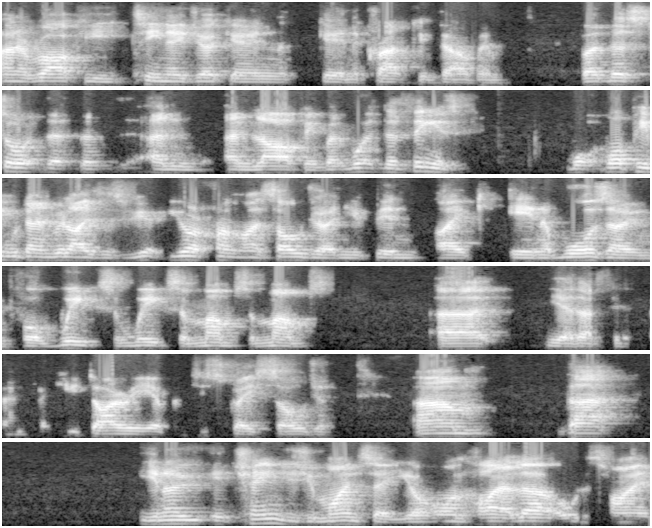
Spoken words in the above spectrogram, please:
an Iraqi teenager getting getting the crap kicked out of him. But the story, the, the, and and laughing. But what the thing is, what what people don't realize is you're, you're a frontline soldier and you've been like in a war zone for weeks and weeks and months and months. Uh, yeah, that's it. Thank you. Diary of a disgraced soldier. Um, that you know it changes your mindset. You're on high alert all the time,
